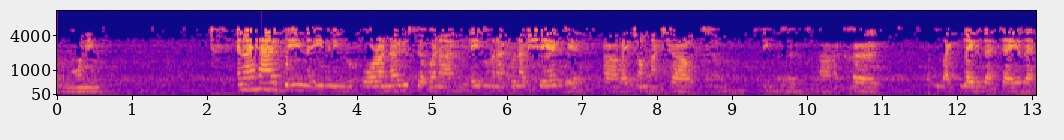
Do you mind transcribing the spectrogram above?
of the morning and I had been the evening before. I noticed that when I'm even when I when I've shared with uh, like John Maxwell, some things have uh, occurred like later that day or that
